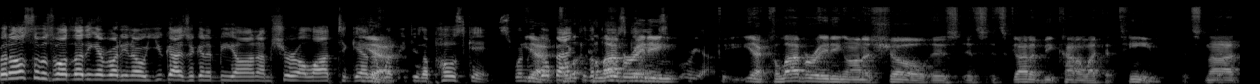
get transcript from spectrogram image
but also as well letting everybody know you guys are going to be on i'm sure a lot together yeah. when we do the post games when yeah. we go back to the collaborating games, yeah. yeah. collaborating on a show is it's it's got to be kind of like a team it's not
